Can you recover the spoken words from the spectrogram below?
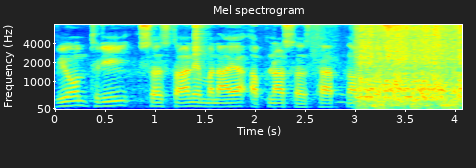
व्योम थ्री संस्था ने मनाया अपना संस्थापना दिवस।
